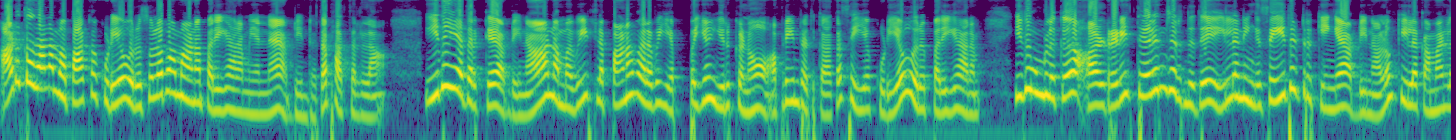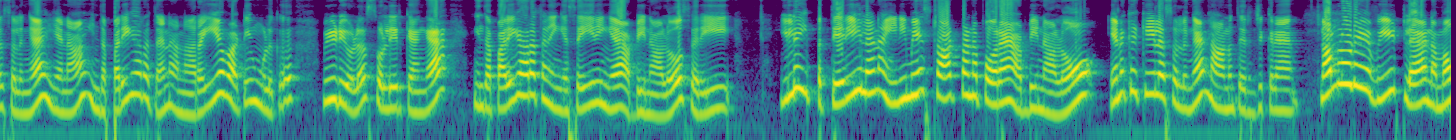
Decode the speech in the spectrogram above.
அடுத்ததாக நம்ம பார்க்கக்கூடிய ஒரு சுலபமான பரிகாரம் என்ன அப்படின்றத பார்த்துடலாம். இது எதற்கு அப்படின்னா நம்ம வீட்டில் பண வரவு எப்பயும் இருக்கணும் அப்படின்றதுக்காக செய்யக்கூடிய ஒரு பரிகாரம். இது உங்களுக்கு ஆல்ரெடி தெரிஞ்சிருந்தது இல்லை நீங்கள் செய்துட்ருக்கீங்க அப்படின்னாலும் கீழே கமெண்டில் சொல்லுங்கள் ஏன்னா இந்த பரிகாரத்தை நான் நிறைய வாட்டி உங்களுக்கு வீடியோவில் சொல்லியிருக்கேங்க. இந்த பரிகாரத்தை நீங்கள் செய்கிறீங்க அப்படின்னாலோ சரி இல்லை இப்போ தெரியல நான் இனிமே ஸ்டார்ட் பண்ண போகிறேன் அப்படின்னாலும் எனக்கு கீழே சொல்லுங்கள் நானும் தெரிஞ்சுக்கிறேன். நம்மளுடைய வீட்டில் நம்ம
